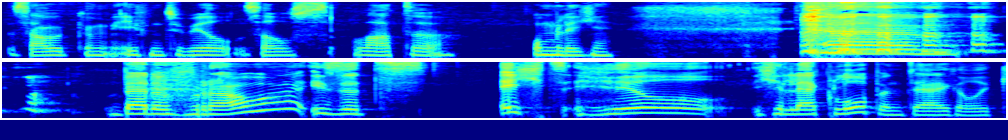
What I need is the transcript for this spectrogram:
zou ik hem eventueel zelfs laten omleggen. Ehm, bij de vrouwen is het echt heel gelijklopend eigenlijk.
